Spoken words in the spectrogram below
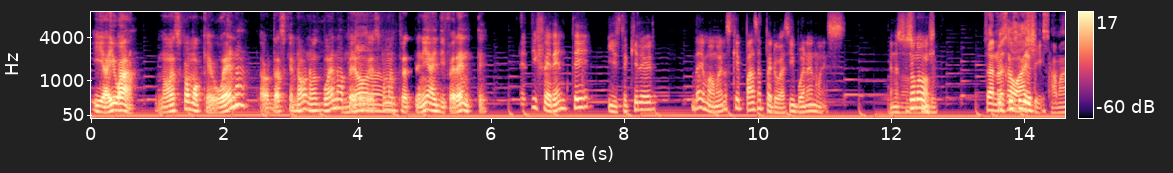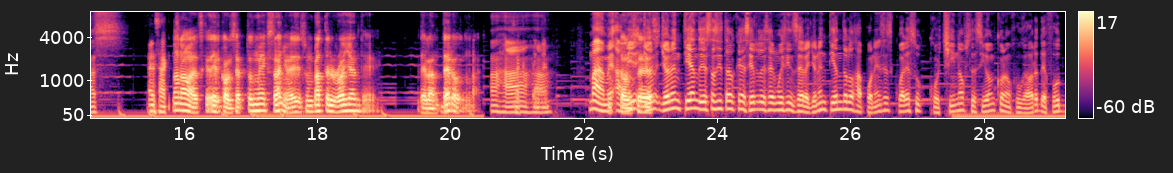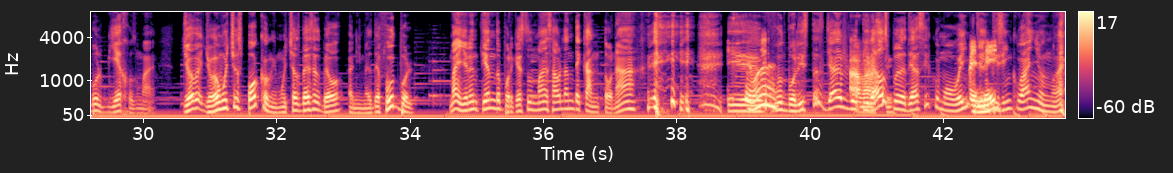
Y ahí va. No es como que buena. La verdad es que no, no es buena, pero No, es como entretenida y diferente. Es diferente y usted quiere ver de más o menos qué pasa, pero así buena no es. En esos No, no. O sea, no es Es Awashi, jamás. Exacto. No, no, es que el concepto es muy extraño. Es un Battle Royale de delanteros. Ajá, ajá. Exactamente. Ma, me- a mí, yo, Entonces- yo no entiendo, y esto sí tengo que decirle, ser muy sincero, yo no entiendo los japoneses cuál es su cochina obsesión con los jugadores de fútbol viejos, ma. Yo, yo veo muchos Pokémon y muchas veces veo animes de fútbol. Ma, y yo no entiendo por qué estos más hablan de Cantoná y de ma. futbolistas ya Ah, retirados sí. pues, desde hace como 20, Pelé. 25 años, ma.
